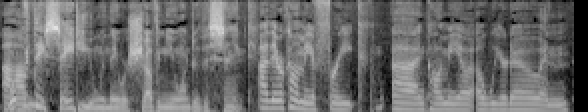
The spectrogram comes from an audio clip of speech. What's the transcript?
What would Um, they say to you when they were shoving you under the sink? uh, they were calling me a freak uh, and calling me a, a weirdo, and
